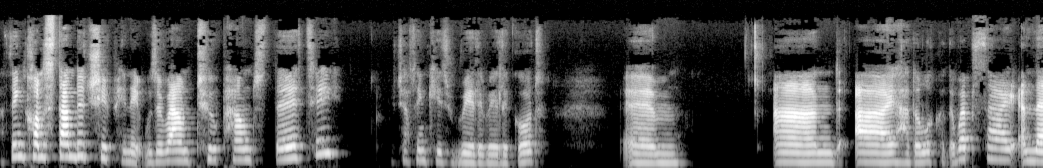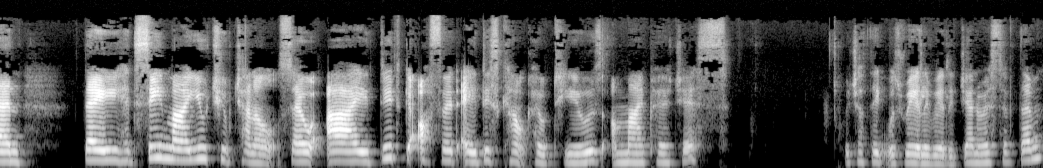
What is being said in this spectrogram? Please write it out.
I think on standard shipping it was around £2.30, which I think is really, really good. Um, and I had a look at the website and then they had seen my YouTube channel, so I did get offered a discount code to use on my purchase, which I think was really, really generous of them.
